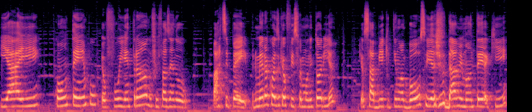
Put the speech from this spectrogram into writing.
E aí, com o tempo, eu fui entrando, fui fazendo, participei. Primeira coisa que eu fiz foi monitoria, que eu sabia que tinha uma bolsa e ia ajudar a me manter aqui.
